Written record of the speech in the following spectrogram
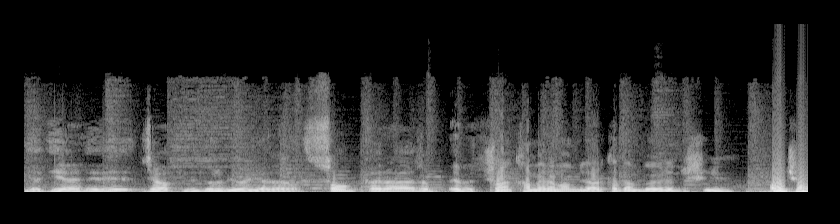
Ya diğerleri cevap gibi durmuyor yani. Son kararım. Evet. Şu an kameraman bile arkadan böyle düşünüyor. Acaba.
